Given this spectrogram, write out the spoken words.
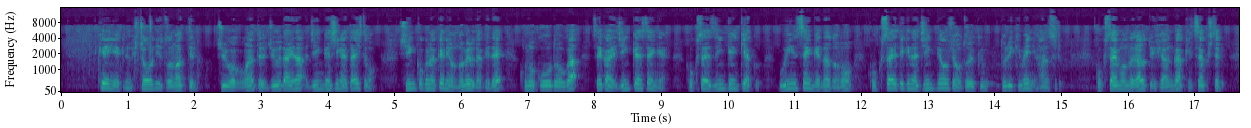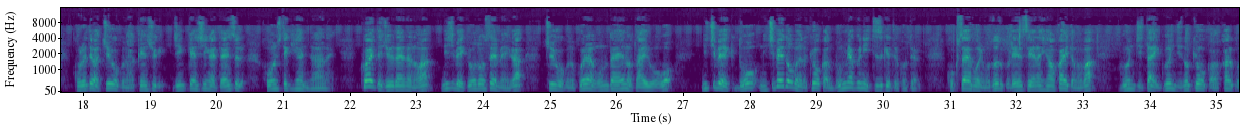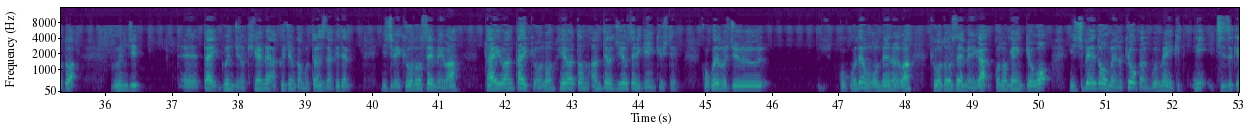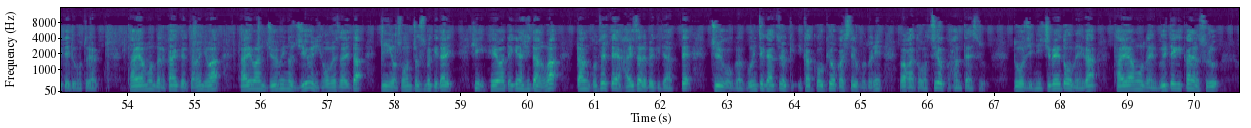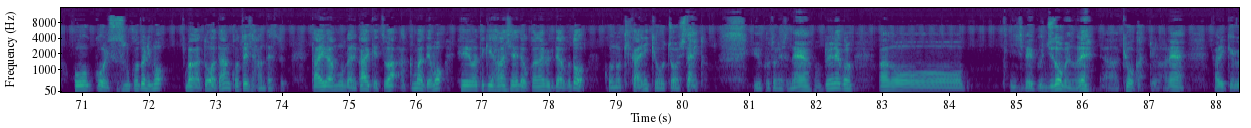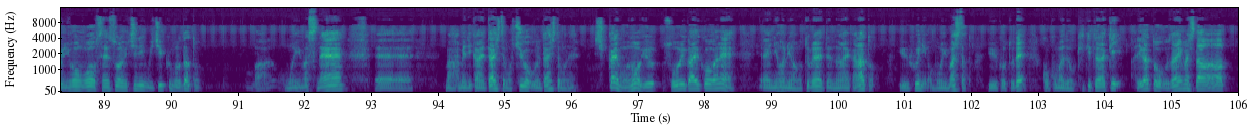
権益の主張にとどまっている。中国が行っている重大な人権侵害に対しても深刻な懸念を述べるだけで、この行動が世界人権宣言、国際人権規約、ウィーン宣言などの国際的な人権保障の取り組取り決めに反する。国際問題であるという批判が欠落している。これでは中国の覇権主義、人権侵害に対する本質的批判にならない。加えて重大なのは、日米共同声明が中国のこれらの問題への対応を日米同日米同盟の強化の文脈に位置づけていることである。国際法に基づく冷静な批判を書いたまま、軍事対軍事の強化を図ることは、軍事、えー、対軍事の危険な悪循環をもたらすだけである。日米共同声明は、台湾海峡の平和と安定の重要性に言及している。ここでも重、ここでも問題なのは、共同声明がこの言及を日米同盟の強化の文面に位置づけていることである。台湾問題の解決のためには、台湾住民の自由に表明された意を尊重すべきであり、非平和的な手段は断固として廃されるべきであって、中国が軍事的圧力、威嚇を強化していることに我が党は強く反対する。同時、日米同盟が台湾問題に軍事的関与する方向に進むことにも我が党は断固として反対する。台湾問題の解決はあくまでも平和的話し合いで行うべきであることをこの機会に強調したいということですね。本当にね、この、あのー、日米軍事同盟のね、強化っていうのはね、やはり結局日本を戦争の道に導くものだと、まあ、思いますね。えー、まあ、アメリカに対しても中国に対してもね、しっかりものを言う、そういう外交がね、日本には求められてるんじゃないかなというふうに思いましたということで、ここまでお聴きいただきありがとうございました。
